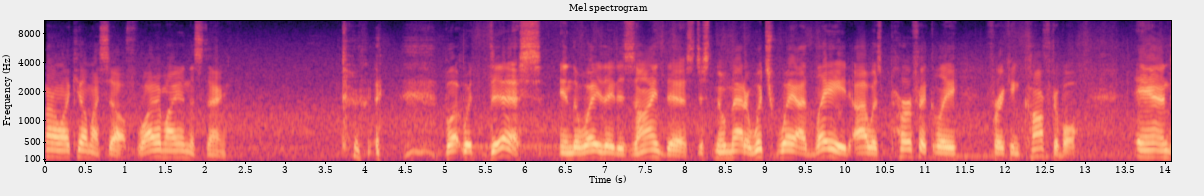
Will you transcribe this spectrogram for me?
I don't want to kill myself. Why am I in this thing? but with this, in the way they designed this, just no matter which way I laid, I was perfectly freaking comfortable. And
